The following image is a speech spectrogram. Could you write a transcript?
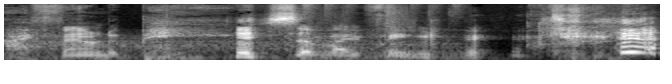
I found a piece of my finger.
